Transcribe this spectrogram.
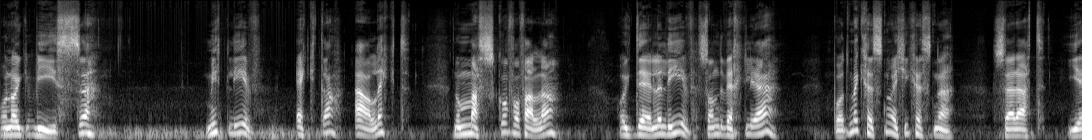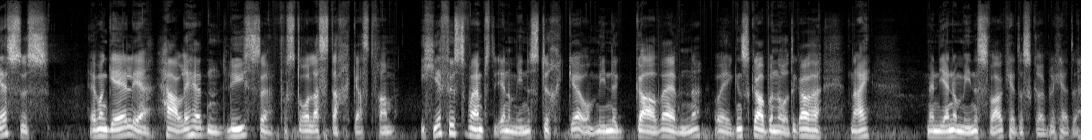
og når jeg viser mitt liv ekte, ærlig, når maska får falle, og jeg deler liv sånn det virkelig er, både med kristne og ikke-kristne, så er det at Jesus, evangeliet, herligheten, lyset, får stråle sterkest fram. Ikke først og fremst gjennom mine styrker og mine gaveevner og egenskaper og nådegaver. Nei, men gjennom mine svakheter og skrøpeligheter.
